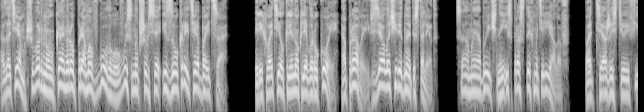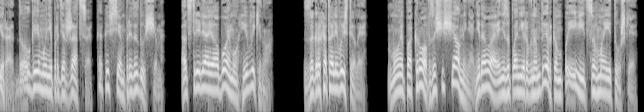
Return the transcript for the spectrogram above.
а затем швырнул камеру прямо в голову высунувшегося из-за укрытия бойца. Перехватил клинок левой рукой, а правой взял очередной пистолет. Самый обычный из простых материалов. Под тяжестью эфира долго ему не продержаться, как и всем предыдущим. Отстреляю обойму и выкину. Загрохотали выстрелы. Мой покров защищал меня, не давая незапланированным дыркам появиться в моей тушке.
